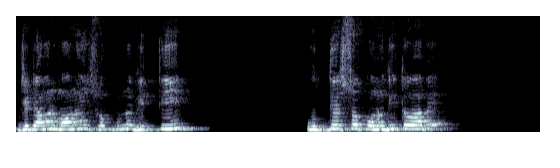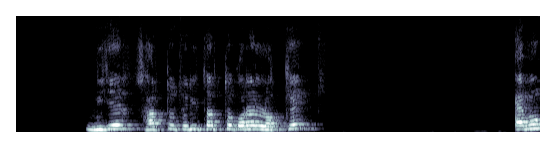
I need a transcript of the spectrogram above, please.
যেটা আমার মনে হয় সম্পূর্ণ ভিত্তিহীন, উদ্দেশ্য প্রণোদিতভাবে নিজের স্বার্থ চরিতার্থ করার লক্ষ্যে, এবং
